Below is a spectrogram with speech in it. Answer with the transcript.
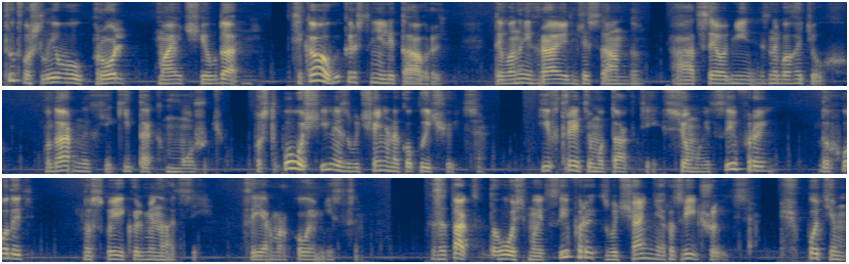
Тут важливу роль мають ударні. Цікаво використані літаври, де вони грають глісандо, а це одні з небагатьох ударних, які так можуть. Поступово щільне звучання накопичується, і в третьому такті сьомої цифри доходить до своєї кульмінації це ярмаркове місце. За такт до восьмої цифри звучання розріджується, щоб потім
